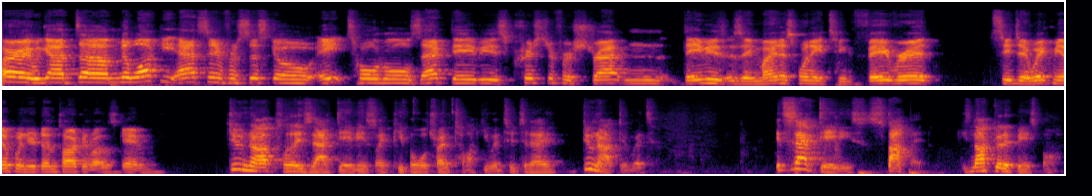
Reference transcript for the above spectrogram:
All right, we got uh, Milwaukee at San Francisco, eight total. Zach Davies, Christopher Stratton. Davies is a minus one eighteen favorite. CJ, wake me up when you're done talking about this game. Do not play Zach Davies like people will try to talk you into today. Do not do it. It's Zach Davies. Stop it. He's not good at baseball.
